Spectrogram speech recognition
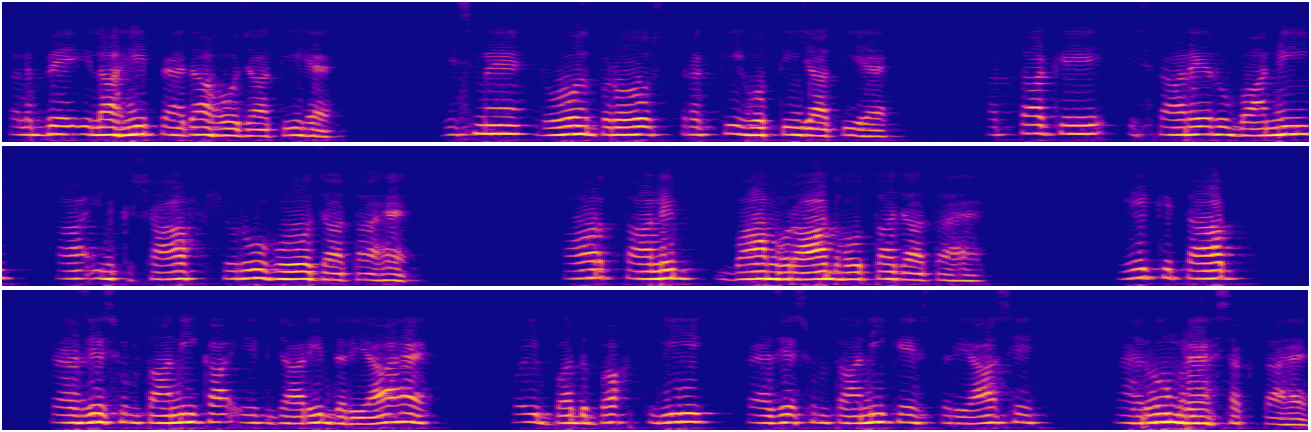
طلب الہی پیدا ہو جاتی ہے، جس میں روز بروز ترقی ہوتی جاتی ہے، حتیٰ کہ اسرار ربانی کا انکشاف شروع ہو جاتا ہے اور طالب بامراد ہوتا جاتا ہے۔ یہ کتاب فیض سلطانی کا ایک جاری دریا ہے۔ کوئی بدبخت ہی فیض سلطانی کے اس دریا سے محروم رہ سکتا ہے۔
